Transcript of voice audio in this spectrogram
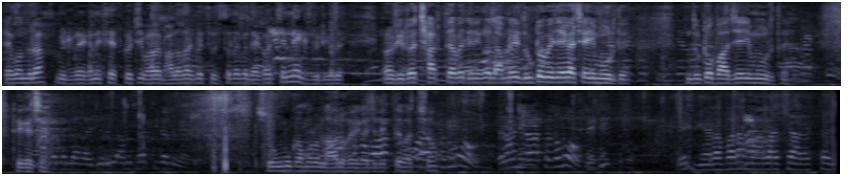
হ্যাঁ বন্ধুরা, ভিডিওটা এখানে শেষ করছি। ভালো ভালো থাকবে, সুস্থ থাকবে। দেখা হচ্ছে নেক্সট ভিডিওতে কারণ ভিডিওটা ছাড়তে হবে, দেরি করলে আপনার এই দুটো বেজে গেছে এই মুহূর্তে। দুটো বাজে এই মুহূর্তে। ঠিক আছে? চোখ মুখ আমারও লাল হয়ে গেছে, দেখতে পাচ্ছ?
